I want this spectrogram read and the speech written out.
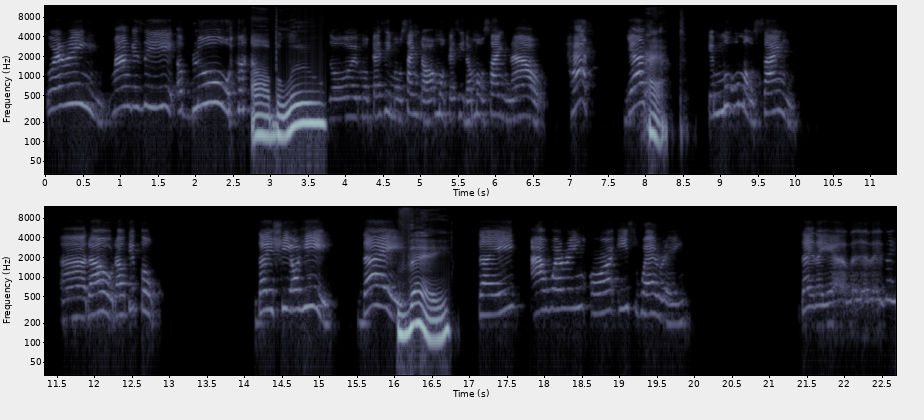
Wearing mang cái gì? A blue. a blue rồi, một cái gì màu xanh đó, một cái gì đó màu xanh. Nào, hat. Yes, hat. cái mũ màu xanh. À, đâu, đâu tiếp tục. They, she or he. They. They they are wearing or is wearing they they, they, they, they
